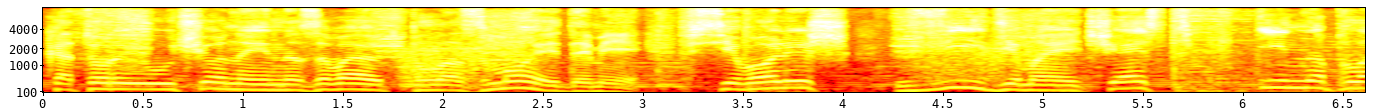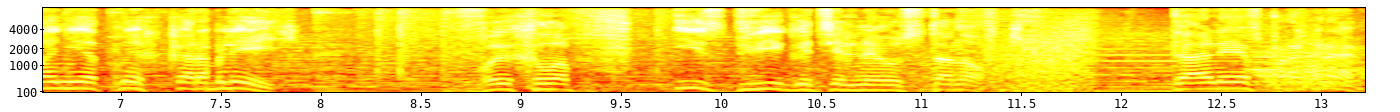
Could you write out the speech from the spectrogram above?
которые ученые называют плазмоидами, всего лишь видимая часть инопланетных кораблей. Выхлоп из двигательной установки. Далее в программе.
